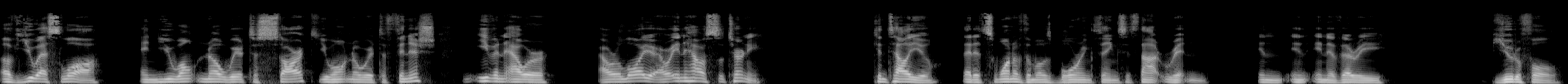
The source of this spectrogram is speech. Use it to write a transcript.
of U.S. law and you won't know where to start. You won't know where to finish. And even our, our lawyer, our in-house attorney can tell you that it's one of the most boring things. It's not written in, in, in a very beautiful,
